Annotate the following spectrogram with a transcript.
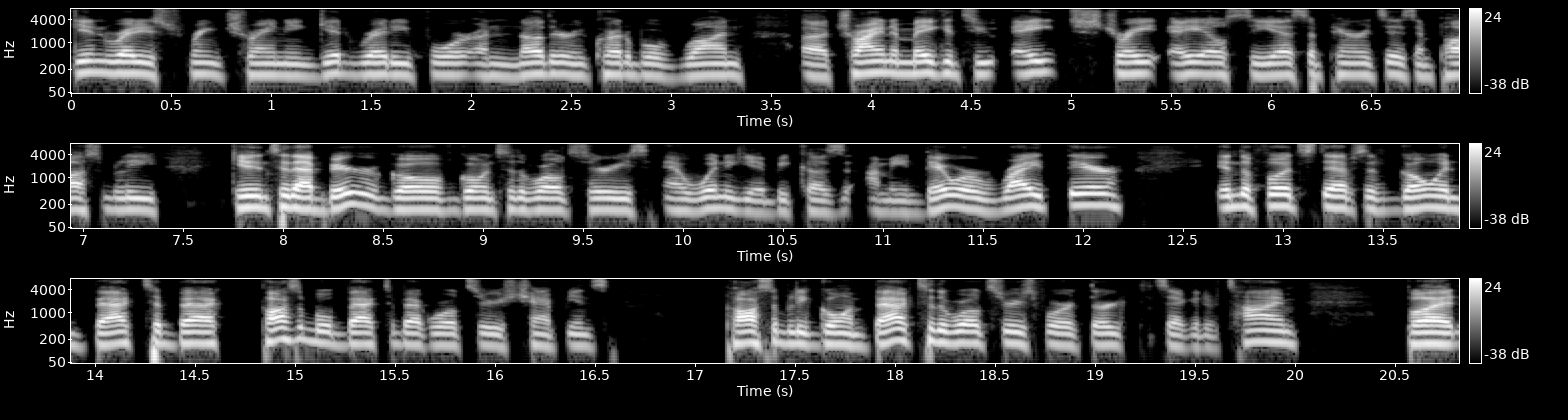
getting ready to spring training, get ready for another incredible run, uh, trying to make it to eight straight ALCS appearances and possibly get into that bigger goal of going to the World Series and winning it. Because I mean, they were right there in the footsteps of going back to back, possible back to back World Series champions possibly going back to the World Series for a third consecutive time, but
